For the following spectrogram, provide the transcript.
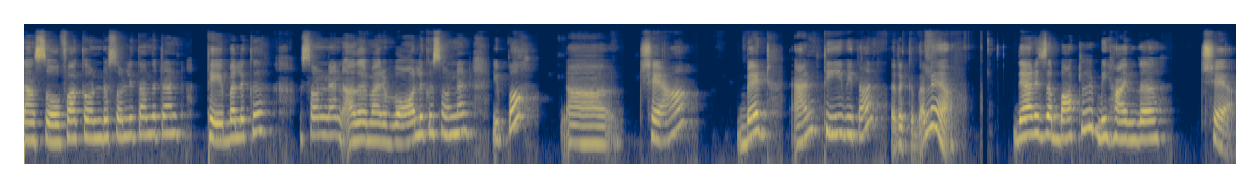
நான் சோஃபாக்கு ஒன்று சொல்லி தந்துட்டேன். டேபிளுக்கு சொன்னேன். அதே மாதிரி வாலுக்கு சொன்னேன். இப்போ சேர் பெட் அண்ட் டிவி தான் இருக்குது இல்லையா? There is a bottle behind the chair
